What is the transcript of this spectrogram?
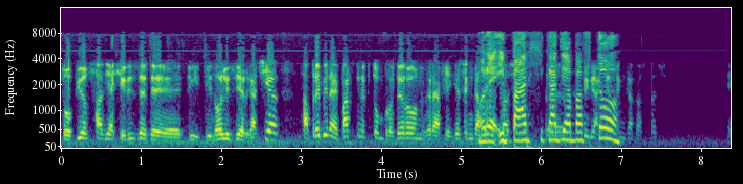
το οποίο θα διαχειρίζεται την όλη διεργασία, θα πρέπει να υπάρχουν εκ των προτέρων γραφειακές εγκαταστάσεις. Ωραία, υπάρχει κάτι ε, από αυτό; Ε,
